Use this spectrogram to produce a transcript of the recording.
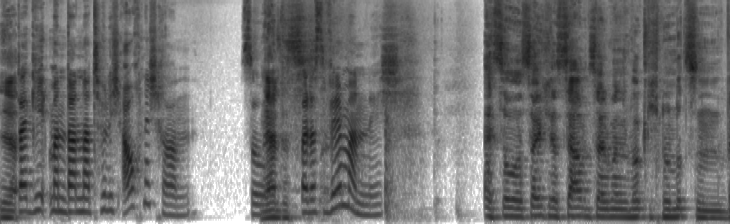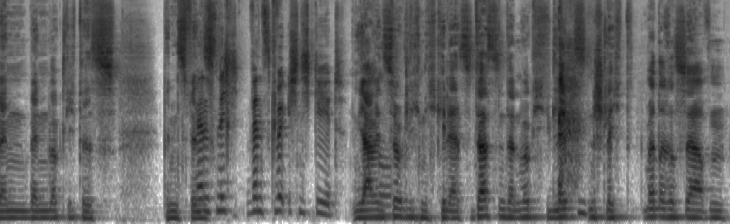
Ja. Da geht man dann natürlich auch nicht ran. So, ja, das, weil das will man nicht. Also solche Reserven soll man wirklich nur nutzen, wenn, wenn wirklich das wenn es nicht, wenn es wirklich nicht geht. Ja, wenn es so. wirklich nicht geht. Also das sind dann wirklich die letzten Schlechtwetterreserven,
